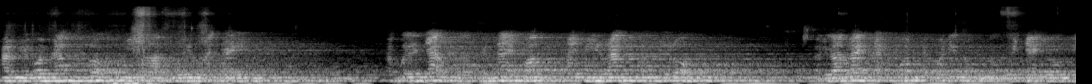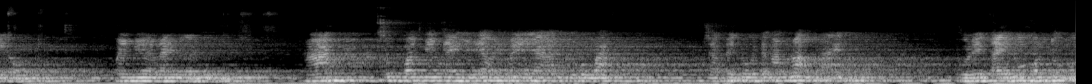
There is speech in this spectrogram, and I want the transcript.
ถ้ามีความรักก็มีบาปอยู่ในหัวใจ พระพุทธเจ้าเกิดขึ้นได้เพราะไม่มีรักในโลกยอมได้แต่ความแต่คนที่ส่งหัวใจดวงเดียวไม่มีอะไรเลยหาสุขความมีใจอยู่แล้วไม่ยากดูว่าจะไปดูจะมันนอกไหนอยู่ในใจทุกคนทุกค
